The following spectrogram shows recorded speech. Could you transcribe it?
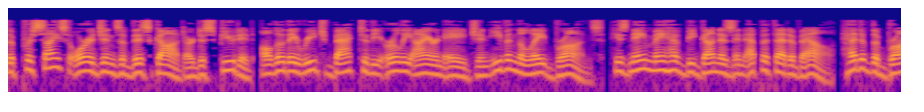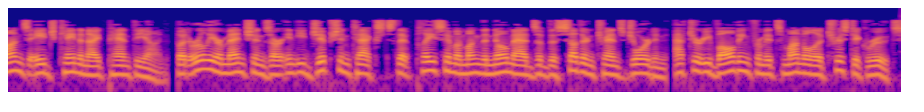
The precise origins of this god are disputed, although they reach back to the early Iron Age and even the Late Bronze. His name may have begun as an epithet of El, head of the Bronze Age Canaanite pantheon, but earlier mentions are in Egyptian texts that place him among the nomads of the southern Transjordan. After evolving from its monolatristic roots,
